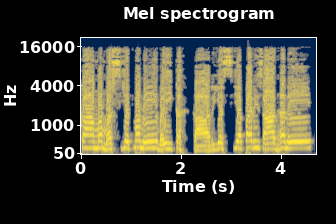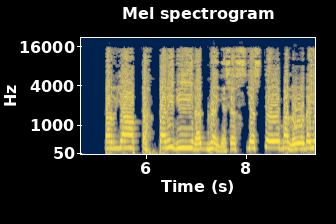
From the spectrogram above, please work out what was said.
కామమస్యత్వమే వైక కార్యస్య పరిసాధనే. పర్యాప్త పరివీరఘ్న యశస్యస్తే బలోదయ.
